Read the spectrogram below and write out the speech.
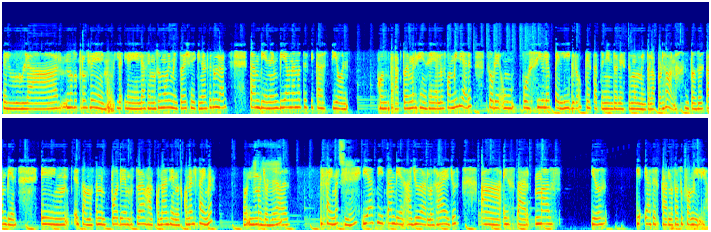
celular, nosotros le, le, hacemos un movimiento de shaking al celular, también envía una notificación contacto de emergencia y a los familiares sobre un posible peligro que está teniendo en este momento la persona. Entonces también eh, estamos también podemos trabajar con ancianos con Alzheimer, con mayor de edad Alzheimer y así también ayudarlos a ellos a estar más y acercarlos a su familia.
